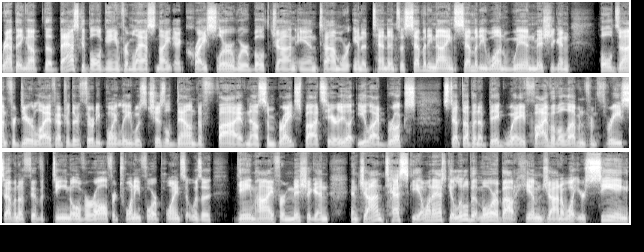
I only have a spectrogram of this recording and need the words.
wrapping up the basketball game from last night at Crisler, where both John and Tom were in attendance, a 79 71 win. Michigan holds on for dear life after their 30 point lead was chiseled down to five. Now, some bright spots here. Eli, Eli Brooks stepped up in a big way, five of 11 from three, seven of 15 overall for 24 points. It was a game high for Michigan. And Jon Teske, I want to ask you a little bit more about him, John, and what you're seeing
